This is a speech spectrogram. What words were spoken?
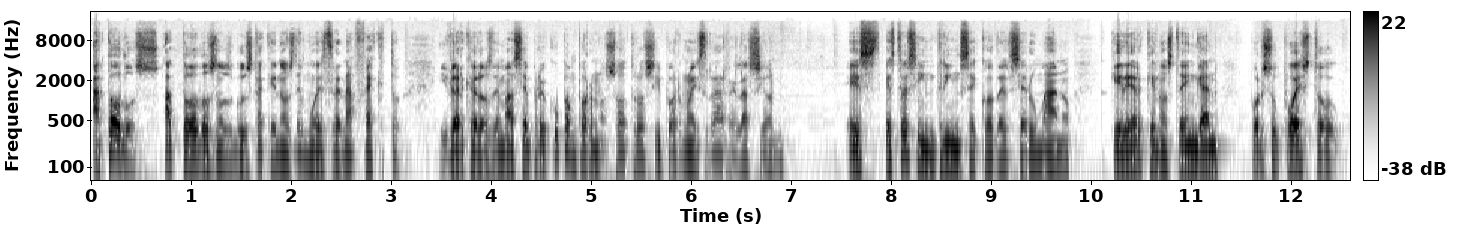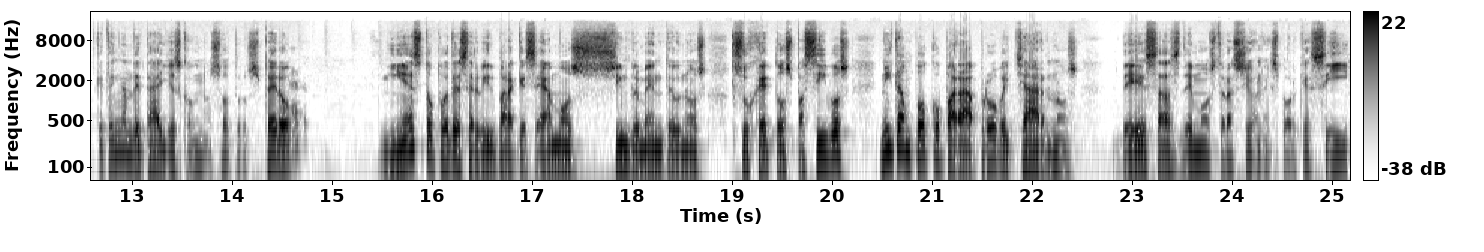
a todos, a todos nos gusta que nos demuestren afecto y ver que los demás se preocupan por nosotros y por nuestra relación. Es, esto es intrínseco del ser humano, querer que nos tengan, por supuesto, que tengan detalles con nosotros, pero ni esto puede servir para que seamos simplemente unos sujetos pasivos, ni tampoco para aprovecharnos de esas demostraciones, porque sí,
